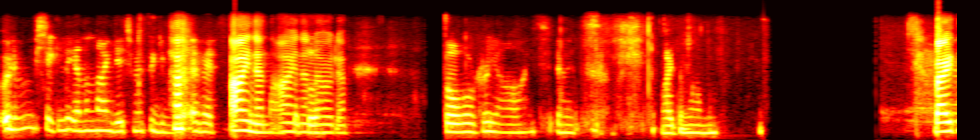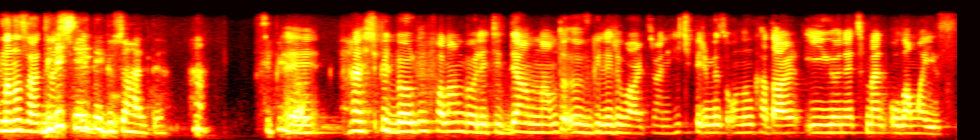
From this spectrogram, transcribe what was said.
ölümün bir şekilde yanından geçmesi gibi. Heh, evet. Aynen, aynen öyle. Doğru ya. Evet. Aydınlandım. Bergman'ın zaten Bir de şey de Spielberg- güzeldi. Spielberg. Ee, ha, Spielberg'ün falan böyle ciddi anlamda övgüleri vardır. Hani hiçbirimiz onun kadar iyi yönetmen olamayız.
